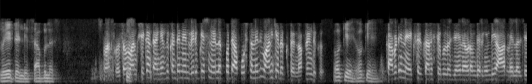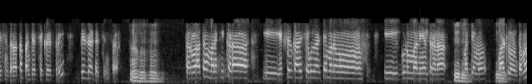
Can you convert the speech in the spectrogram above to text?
గ్రేట్ అండి ఫ్యాబులస్ వాని కోసం వానికి సెకండ్ ర్యాంక్ ఎందుకంటే నేను వెరిఫికేషన్ వెళ్ళకపోతే ఆ పోస్ట్ అనేది వానికే దక్కుతుంది నా ఫ్రెండ్కు ఓకే ఓకే కాబట్టి నేను ఎక్సైజ్ కానిస్టేబుల్లో జాయిన్ అవ్వడం జరిగింది ఆరు నెలలు చేసిన తర్వాత పంచాయత్ సెక్రటరీ రిజల్ట్ వచ్చింది సార్ ఆహాహా. తర్వాత మనకి ఇక్కడ ఈ ఎక్సైజ్ కానిస్టేబుల్ అంటే మనము ఈ కుటుంబ నియంత్రణ Mhm. మద్యము Mhm. వాటిలో ఉంటాము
